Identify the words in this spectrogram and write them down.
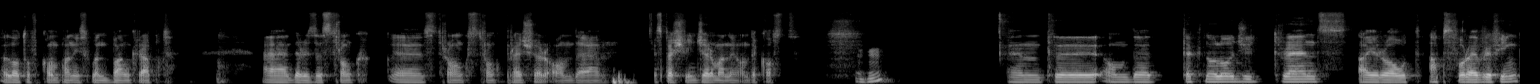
a lot of companies went bankrupt there is a strong, uh, strong, strong pressure on the, especially in Germany, on the costs. Mm-hmm. And uh, on the technology trends, I wrote apps for everything.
